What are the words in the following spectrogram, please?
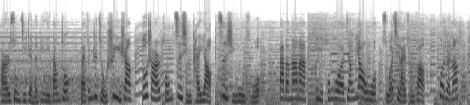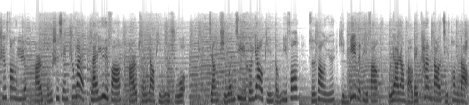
而送急诊的病例当中，百分之九十以上都是儿童自行开药、自行误服。爸爸妈妈可以通过将药物锁起来存放，或者呢是放于儿童视线之外，来预防儿童药品误服。将体温计和药品等密封，存放于隐蔽的地方，不要让宝贝看到及碰到。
